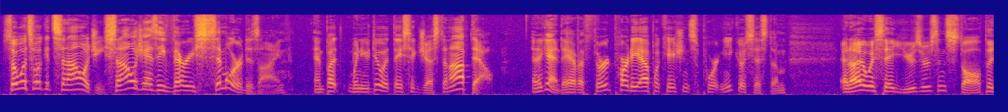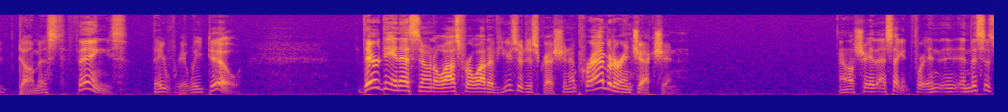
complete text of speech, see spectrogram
So let's look at Synology. Synology has a very similar design, and but when you do it, they suggest an opt-out. And again, they have a third party application support and ecosystem. And I always say users install the dumbest things. They really do. Their DNS zone allows for a lot of user discretion and parameter injection. And I'll show you that in a second. For, and, and this is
